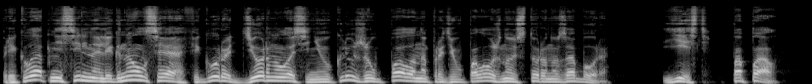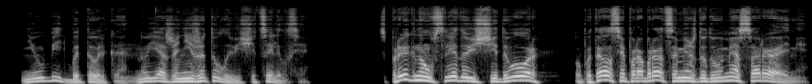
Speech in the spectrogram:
Приклад не сильно легнулся, фигура дернулась и неуклюже упала на противоположную сторону забора. Есть! Попал! Не убить бы только, но я же ниже туловища целился. Спрыгнул в следующий двор, попытался пробраться между двумя сараями.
